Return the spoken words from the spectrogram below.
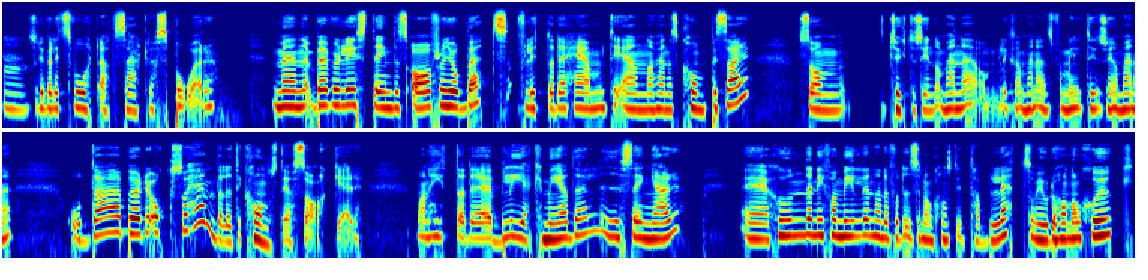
Mm. Så det är väldigt svårt att säkra spår. Men Beverly stängdes av från jobbet, flyttade hem till en av hennes kompisar som tyckte synd om henne, om liksom hennes familj tyckte synd om henne. Och där började också hända lite konstiga saker. Man hittade blekmedel i sängar. Eh, hunden i familjen hade fått i sig någon konstig tablett som gjorde honom sjuk.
